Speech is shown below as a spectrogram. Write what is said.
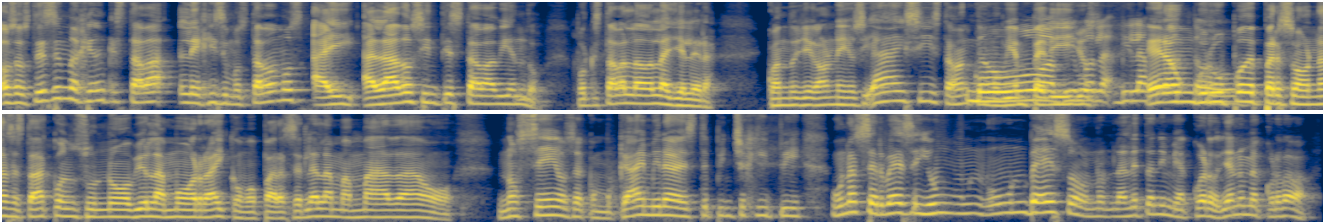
O sea, ustedes se imaginan que estaba lejísimo. Estábamos ahí. Al lado Cintia estaba viendo. Porque estaba al lado de la hielera. Cuando llegaron ellos y, ay, sí, estaban como bien pedillos. la- la Era un grupo de personas, estaba con su novio, la morra, y como para hacerle a la mamada, o no sé, o sea, como que, ay, mira, este pinche hippie, una cerveza y un, un- un beso. No, la neta ni me acuerdo, ya no me acordaba.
